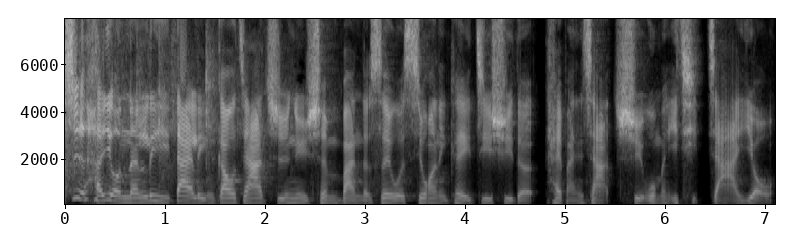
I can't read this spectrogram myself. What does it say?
是很有能力带领高价值女生班的，所以我希望你可以继续的开班下去，我们一起加油。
